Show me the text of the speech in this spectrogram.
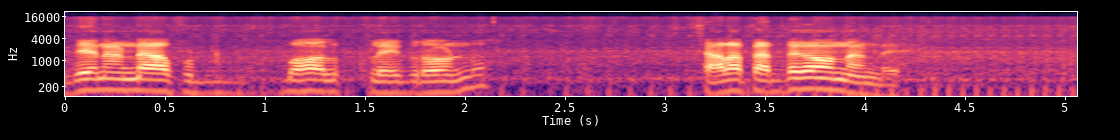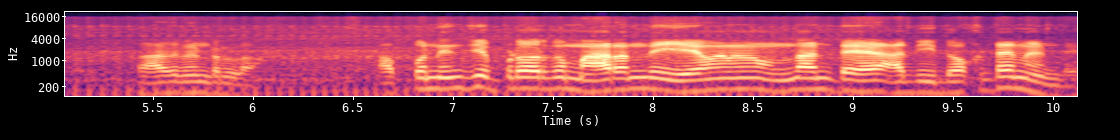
ఇదేనండి ఆ ఫుట్బాల్ ప్లే గ్రౌండ్ చాలా పెద్దగా ఉందండి రాజమండ్రిలో. అప్పటి నుంచి ఇప్పటివరకు మారంది. ఏమైనా ఉందంటే అది ఇదొకటేనండి.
